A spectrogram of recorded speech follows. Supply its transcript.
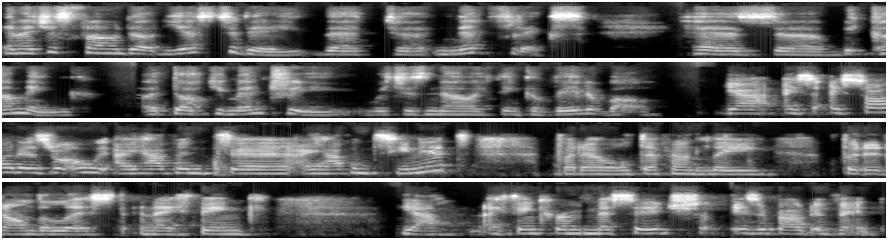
And I just found out yesterday that uh, Netflix has uh, becoming a documentary, which is now I think available. Yeah, I, I saw it as well. I haven't uh, I haven't seen it, but I will definitely put it on the list. And I think, yeah, I think her message is about event,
